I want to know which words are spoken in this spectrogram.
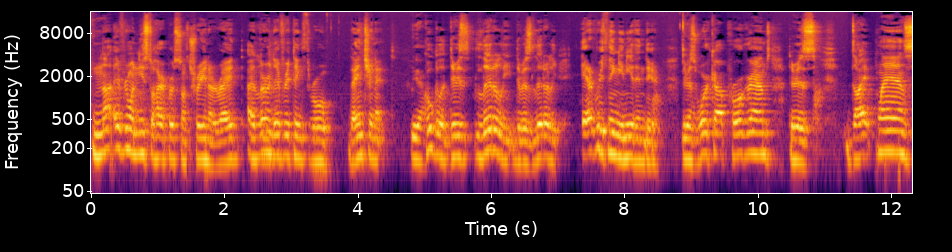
Not everyone needs to hire a personal trainer, right? I learned everything through the internet. Yeah. Google it. There is literally there is literally everything you need in there. There is workout programs, there is diet plans,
